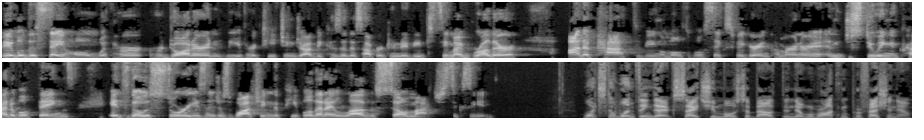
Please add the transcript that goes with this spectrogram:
be able to stay home with her, her daughter and leave her teaching job because of this opportunity. To see my brother on a path to being a multiple six figure income earner and just doing incredible things. It's those stories and just watching the people that I love so much succeed. What's the one thing that excites you most about the network marketing profession now?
